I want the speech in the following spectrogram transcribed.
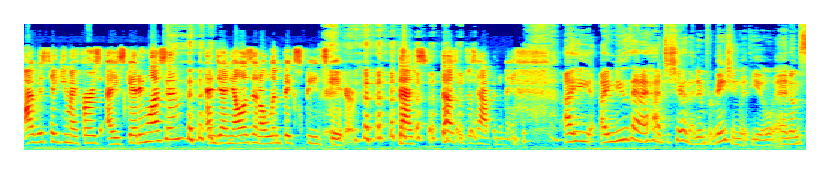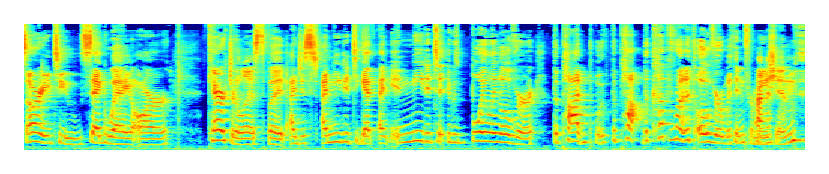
I was taking my first ice skating lesson, and Danielle is an Olympic speed skater. That's that's what just happened to me. I I knew that I had to share that information with you, and I'm sorry to segue our character list, but I just I needed to get I it needed to it was boiling over. The pot the pot the cup runneth over with information.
